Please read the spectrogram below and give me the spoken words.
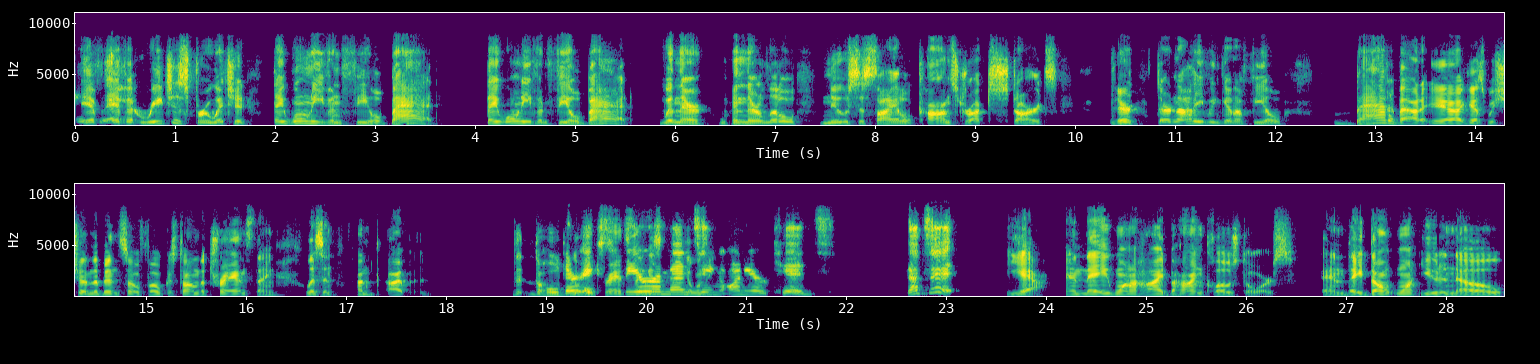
if if it reaches fruition, they won't even feel bad. They won't even feel bad when their when their little new societal construct starts, they're they're not even gonna feel bad about it. Yeah, I guess we shouldn't have been so focused on the trans thing. Listen, I'm I the, the whole they're the whole experimenting on your kids. That's it. Yeah, and they want to hide behind closed doors. And they don't want you to know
